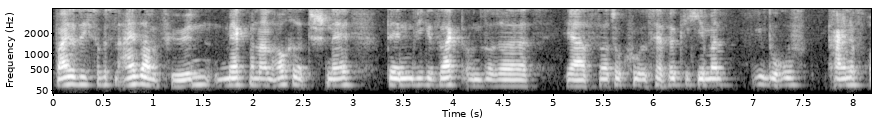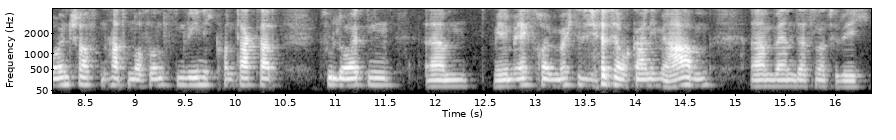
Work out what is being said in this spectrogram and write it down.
beide sich so ein bisschen einsam fühlen, merkt man dann auch relativ schnell, denn wie gesagt, unsere, ja, Sotoko ist ja wirklich jemand im Beruf keine Freundschaften hat und auch sonst wenig Kontakt hat zu Leuten. Ähm, mit dem Ex-Freund möchte sich das ja auch gar nicht mehr haben, ähm, während das natürlich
